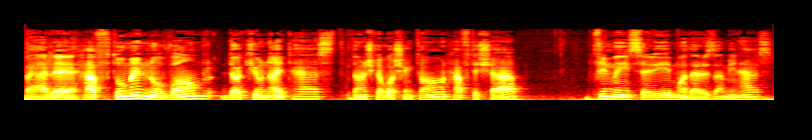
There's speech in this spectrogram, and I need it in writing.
بله هفتم نوامبر داکیونایت هست دانشگاه واشنگتن هفته شب. فیلم این سری مادر زمین هست.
